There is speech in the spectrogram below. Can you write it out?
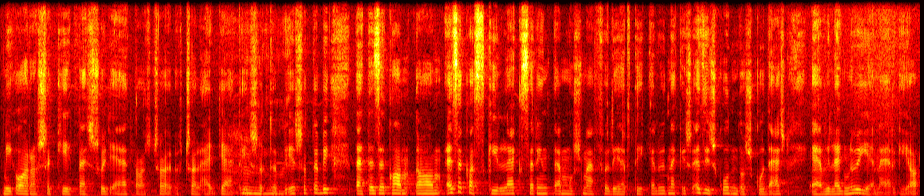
még arra se képes, hogy eltartsa a családját, és a mm. többi, és a többi. Tehát ezek a, a, ezek a skillek szerintem most már fölértékelődnek, és ez is gondoskodás, elvileg női energia.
